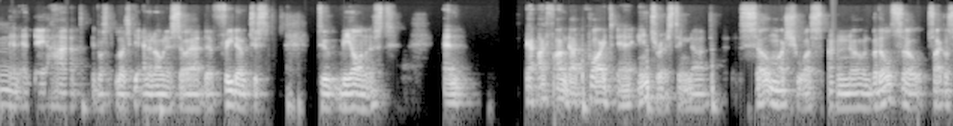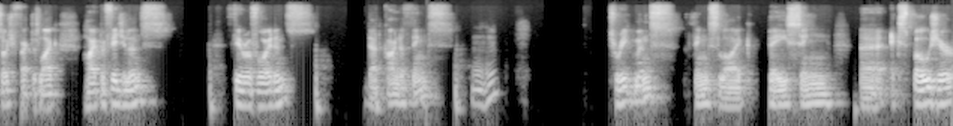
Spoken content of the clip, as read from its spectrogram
Mm. And, and, they had, it was logically anonymous, so I had the freedom to to be honest. And yeah, I found that quite uh, interesting that so much was unknown, but also psychosocial factors like hypervigilance, fear avoidance, that kind of things. Mm-hmm. Treatments, things like pacing, uh, exposure,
